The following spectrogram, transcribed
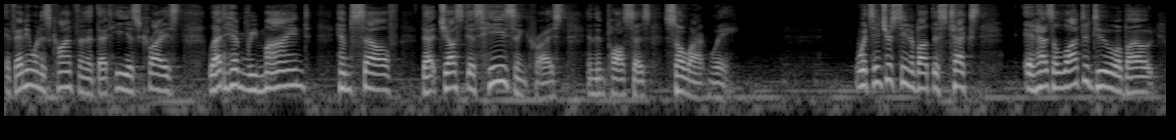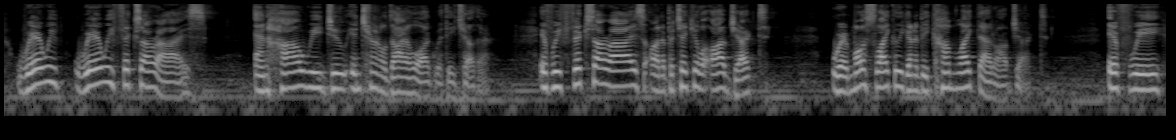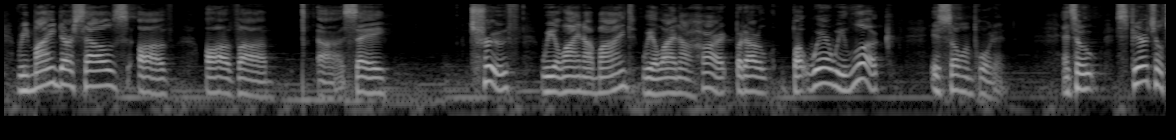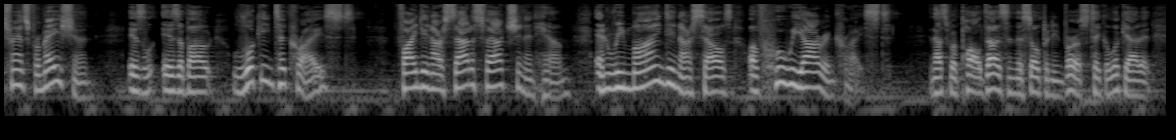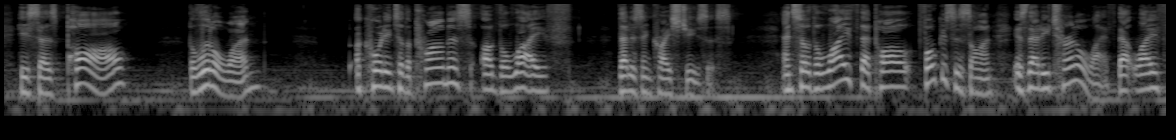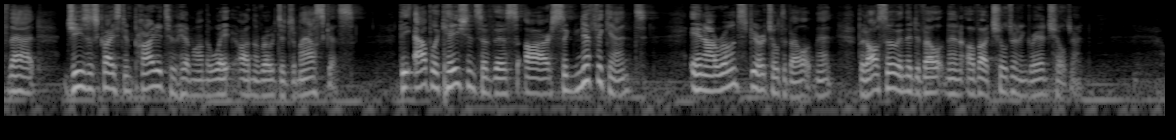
if anyone is confident that he is Christ, let him remind himself that just as he's in Christ, and then Paul says, so aren't we. What's interesting about this text, it has a lot to do about where we, where we fix our eyes and how we do internal dialogue with each other. If we fix our eyes on a particular object, we're most likely going to become like that object. If we remind ourselves of, of uh, uh, say, truth, we align our mind, we align our heart, but, our, but where we look is so important. And so spiritual transformation is, is about looking to Christ, finding our satisfaction in Him, and reminding ourselves of who we are in Christ. And that's what Paul does in this opening verse. Take a look at it. He says, Paul, the little one, according to the promise of the life that is in Christ Jesus. And so the life that Paul focuses on is that eternal life, that life that Jesus Christ imparted to him on the way on the road to Damascus. The applications of this are significant in our own spiritual development, but also in the development of our children and grandchildren.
